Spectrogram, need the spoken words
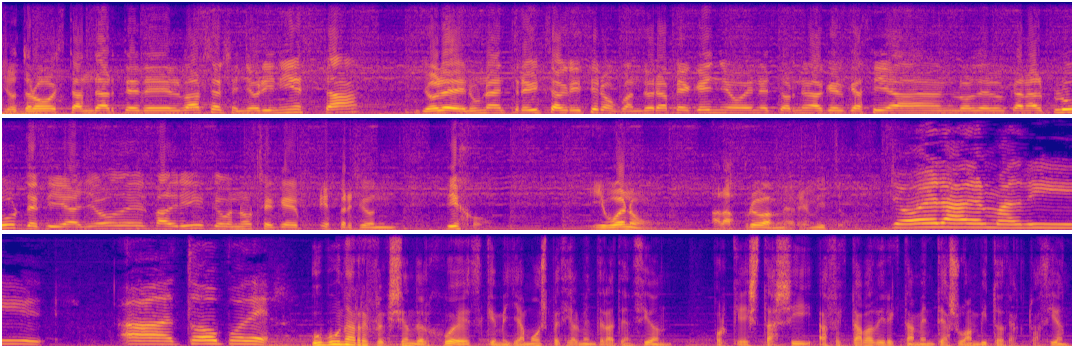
Y otro estandarte del Barça, el señor Iniesta. Yo le, en una entrevista que le hicieron cuando era pequeño en el torneo aquel que hacían los del Canal Plus, decía yo del Madrid, que no sé qué expresión dijo. Y bueno, a las pruebas me remito. Yo era del Madrid a todo poder. Hubo una reflexión del juez que me llamó especialmente la atención, porque esta sí afectaba directamente a su ámbito de actuación.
